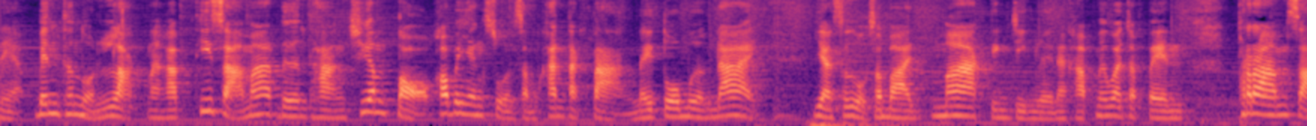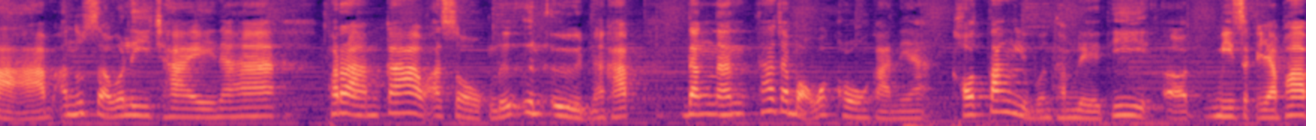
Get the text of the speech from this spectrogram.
เนี่ยเป็น็นถนนหลักนะครับที่สามารถเดินทางเชื่อมต่อเข้าไปยังส่วนสำคัญต่างๆ ในตัวเมืองได้ อย่างสะดวกสบายมากจริง ๆ เลยนะครับ ไม่ว่าจะเป็นพระราม 3 อนุสาวรีย์ชัยนะฮะพระราม 9 อโศกหรืออื่นๆนะครับดังนั้นถ้าจะบอกว่าโครงการนี้เขาตั้งอยู่บนทำเลที่มีศักยภาพ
